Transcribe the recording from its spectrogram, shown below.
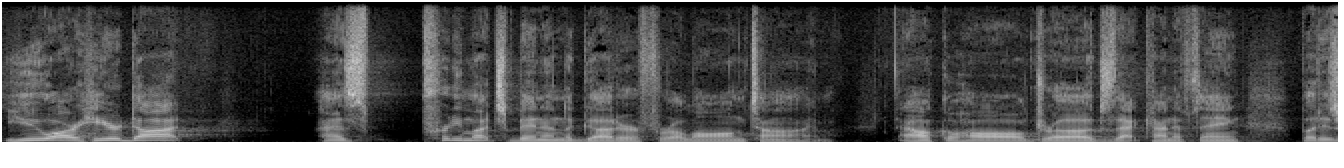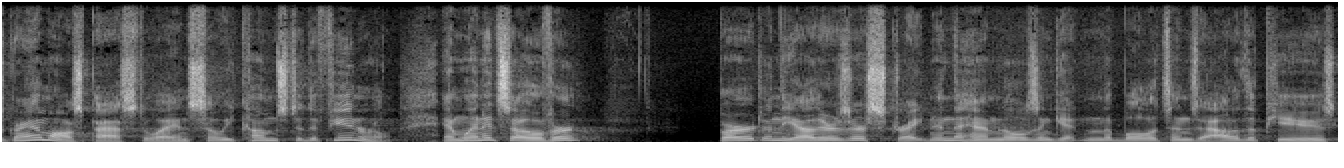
You Are Here dot has pretty much been in the gutter for a long time alcohol, drugs, that kind of thing. But his grandma's passed away, and so he comes to the funeral. And when it's over, Bert and the others are straightening the hymnals and getting the bulletins out of the pews.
